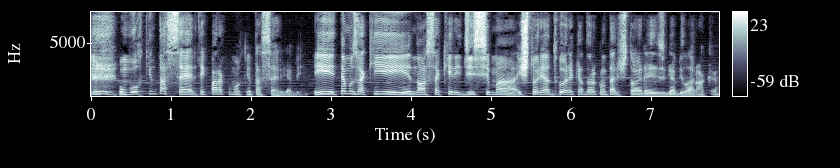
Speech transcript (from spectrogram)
Humor quinta série, tem que parar com humor quinta série, Gabi. E temos aqui nossa queridíssima historiadora que adora contar histórias, Gabi Laroca.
